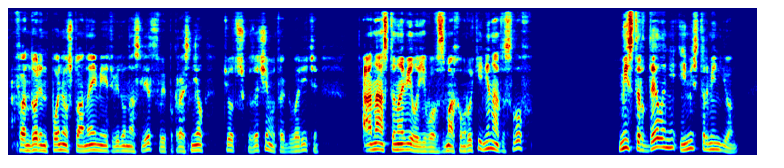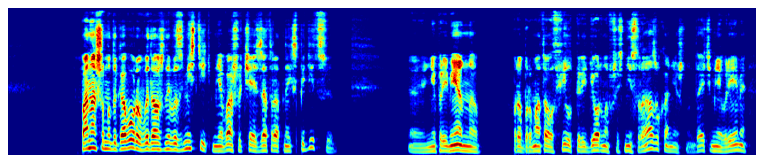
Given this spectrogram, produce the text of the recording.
Фандорин понял, что она имеет в виду наследство, и покраснел. Тетушка, зачем вы так говорите? Она остановила его взмахом руки. Не надо слов. Мистер Делани и мистер Миньон. По нашему договору вы должны возместить мне вашу часть затрат на экспедицию. Э, непременно — пробормотал Фил, передернувшись. — Не сразу, конечно. Дайте мне время. —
